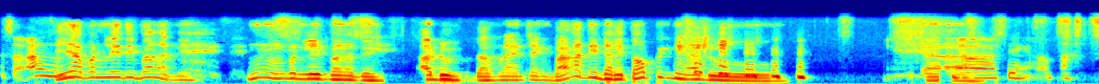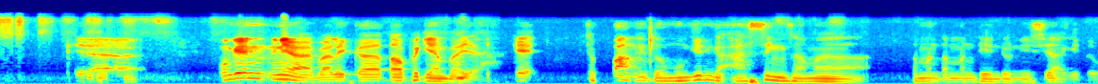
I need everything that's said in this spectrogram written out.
Soal iya peneliti banget nih. Hmm, peneliti banget nih. Aduh, udah melenceng banget nih dari topik nih, aduh. ya. Apa sih, apa. Ya, mungkin ini ya balik ke topik ya Mbak ya. Kayak Jepang itu mungkin nggak asing sama teman-teman di Indonesia gitu.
